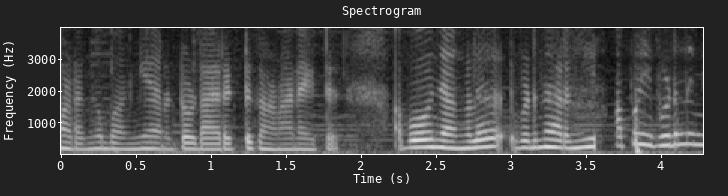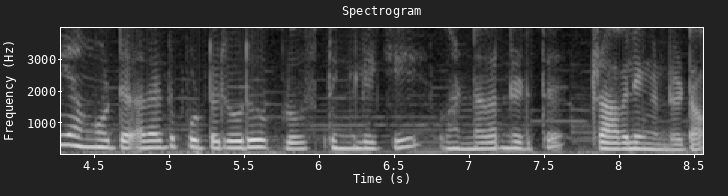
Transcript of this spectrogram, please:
മടങ്ങ് ഭംഗിയാണ് കേട്ടോ ഡയറക്റ്റ് കാണാനായിട്ട്. അപ്പോൾ ഞങ്ങൾ ഇവിടുന്ന് ഇറങ്ങി. അപ്പോൾ ഇവിടുന്ന് ഇനി അങ്ങോട്ട് അതായത് പുട്ടരൂർ ബ്ലൂ സ്പ്രിങ്ങിലേക്ക് വൺ അവറിന്റെ അടുത്ത് ട്രാവലിംഗ് ഉണ്ട് കേട്ടോ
